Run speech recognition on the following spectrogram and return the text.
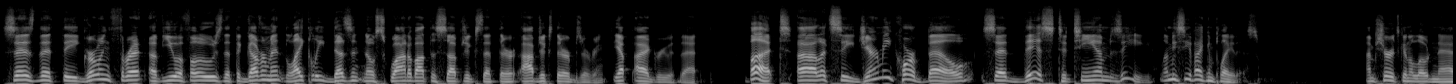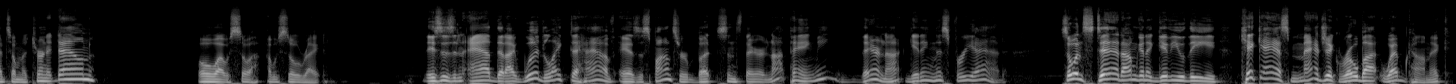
says that the growing threat of UFOs that the government likely doesn't know squat about the subjects that they're objects they're observing. Yep, I agree with that. But uh, let's see. Jeremy Corbell said this to TMZ. Let me see if I can play this. I'm sure it's going to load an ad, so I'm going to turn it down. Oh, I was so I was so right. This is an ad that I would like to have as a sponsor, but since they're not paying me, they're not getting this free ad. So instead, I'm going to give you the kick-ass magic robot webcomic.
